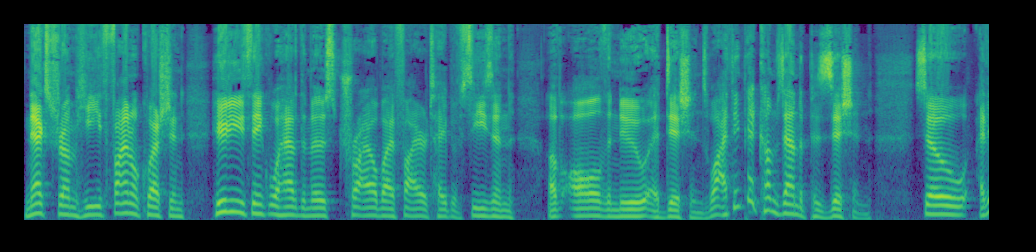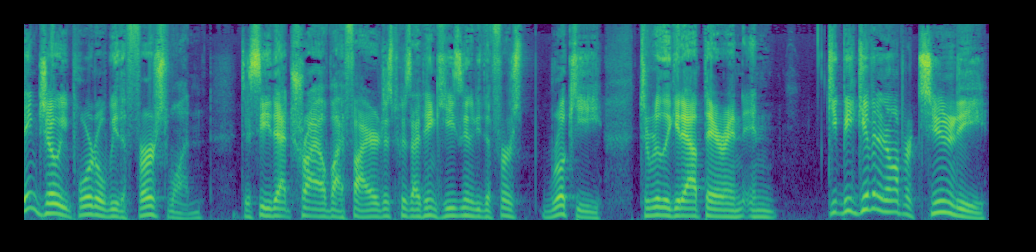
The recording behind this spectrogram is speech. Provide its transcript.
Next from Heath, final question. Who do you think will have the most trial by fire type of season of all the new additions? Well, I think that comes down to position. So I think Joey Porter will be the first one to see that trial by fire, just because I think he's going to be the first rookie to really get out there and, and be given an opportunity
